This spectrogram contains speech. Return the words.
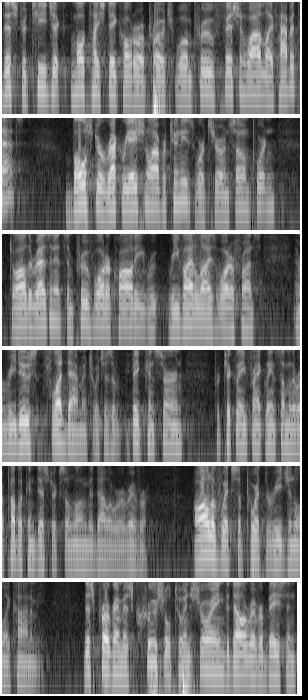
This strategic, multi stakeholder approach will improve fish and wildlife habitats, bolster recreational opportunities, which are so important to all the residents, improve water quality, re- revitalize waterfronts, and reduce flood damage, which is a big concern, particularly, frankly, in some of the Republican districts along the Delaware River, all of which support the regional economy. This program is crucial to ensuring the Delaware River Basin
